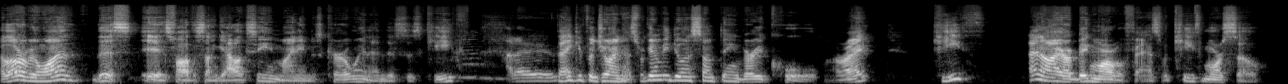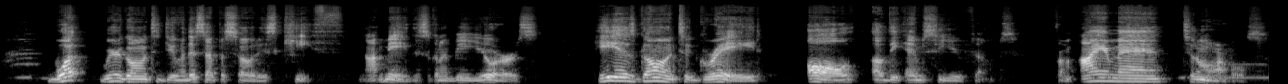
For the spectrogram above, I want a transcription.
Hello, everyone. This is Father Son Galaxy. My name is Kerwin, and this is Keith. Hello. Thank you for joining us. We're going to be doing something very cool. All right. Keith and I are big Marvel fans, but Keith more so. What we're going to do in this episode is Keith, not me. This is going to be yours. He is going to grade all of the MCU films from Iron Man to the Marvels.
